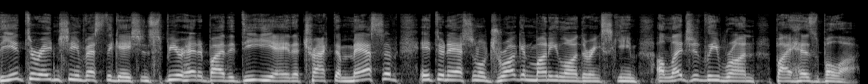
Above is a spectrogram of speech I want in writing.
the interagency investigation spearheaded by the DEA that tracked a massive international drug and money laundering scheme allegedly run by Hezbollah.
